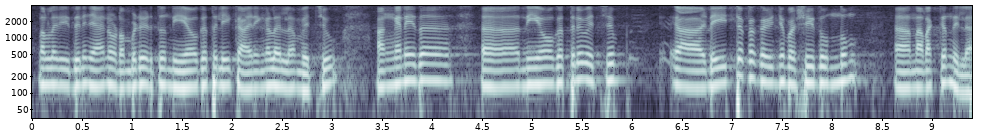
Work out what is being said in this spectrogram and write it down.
എന്നുള്ള രീതിയിൽ ഞാൻ ഉടമ്പടി എടുത്തു. നിയോഗത്തിൽ ഈ കാര്യങ്ങളെല്ലാം വെച്ചു. അങ്ങനെ ഇത് നിയോഗത്തിൽ വെച്ച് ഡേറ്റൊക്കെ കഴിഞ്ഞു. പക്ഷേ ഇതൊന്നും നടക്കുന്നില്ല.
